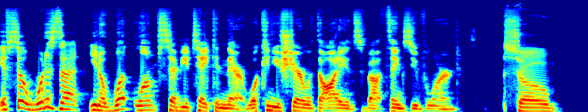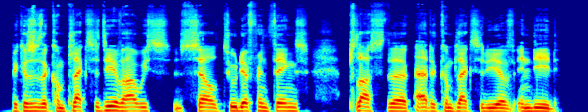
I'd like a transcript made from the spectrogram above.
if so, what is that? You know, what lumps have you taken there? What can you share with the audience about things you've learned? So, because of the complexity of how we s- sell two different things, plus the added complexity of indeed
